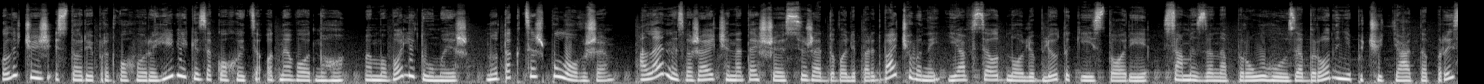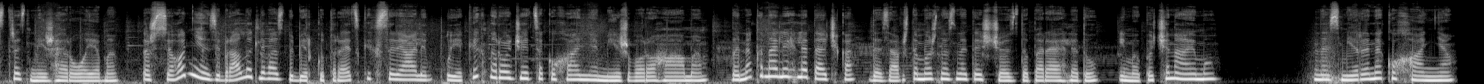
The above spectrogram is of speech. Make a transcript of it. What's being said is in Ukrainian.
Коли чуєш історію про двох ворогів, які закохуються одне в одного, мимоволі думаєш, ну так це ж було вже. Але незважаючи на те, що сюжет доволі передбачуваний, я все одно люблю такі історії, саме за напругу, заборонені почуття та пристрасть між героями. Тож сьогодні я зібрала для вас добірку турецьких серіалів, у яких народжується кохання між ворогами. Ви на каналі Глядачка, де завжди можна знайти щось до перегляду. І ми починаємо. Незмірене кохання.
